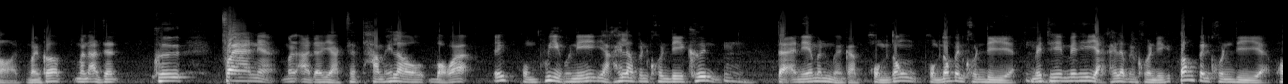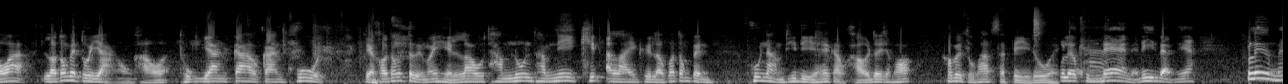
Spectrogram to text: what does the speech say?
ลอด มันก็มันอาจจะคือแฟนเนี่ยมันอาจจะอยากจะทำให้เราบอกว่าเอ้ยผมผู้หญิงคนนี้อยากให้เราเป็นคนดีขึ้น แต่อันเนี้ยมันเหมือนกับผมต้องผมต้องเป็นคนดีอะไม่ที่ไม่ที่อยากให้เราเป็นคนดีต้องเป็นคนดีอะเพราะว่าเราต้องเป็นตัวอย่างของเขาอะทุกย่างก้าวการพูด เดี๋ยวเขาต้องตื่นมาเห็นเราทำนู่นทำนี่คิดอะไรคือเราก็ต้องเป็นผู้นำที่ดีให้กับเขา โดยเฉพาะเขาเป็นสุภาพสตรีด้วยเวลาคุณแม่เนี่ยได้ยินแบบเนี้ยปลื้มไหม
